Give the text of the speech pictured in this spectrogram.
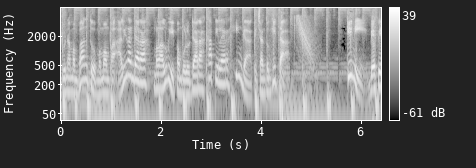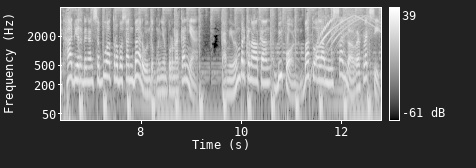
guna membantu memompa aliran darah melalui pembuluh darah kapiler hingga ke jantung kita. Kini, Bevit hadir dengan sebuah terobosan baru untuk menyempurnakannya. Kami memperkenalkan Bifon Batu Alami Sandal Refleksi,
